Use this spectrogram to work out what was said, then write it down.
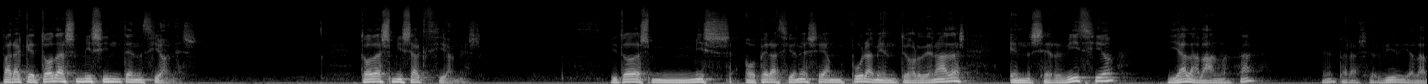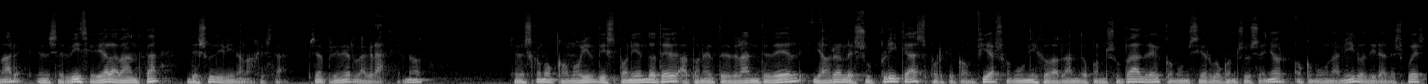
para que todas mis intenciones, todas mis acciones y todas mis operaciones sean puramente ordenadas en servicio y alabanza, ¿eh? para servir y alabar, en servicio y alabanza de su divina majestad. O sea, primero la gracia, ¿no? Es como, como ir disponiéndote a ponerte delante de Él y ahora le suplicas, porque confías como un hijo hablando con su padre, como un siervo con su Señor, o como un amigo, dirá después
